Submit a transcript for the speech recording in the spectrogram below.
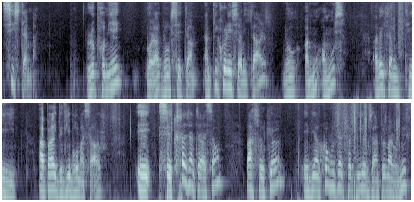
systèmes. Le premier, voilà, donc c'est un, petit collet cervical, donc en mousse, avec un petit appareil de vibromassage. Et c'est très intéressant parce que, eh bien, quand vous êtes fatigué, vous avez un peu mal au muscle,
